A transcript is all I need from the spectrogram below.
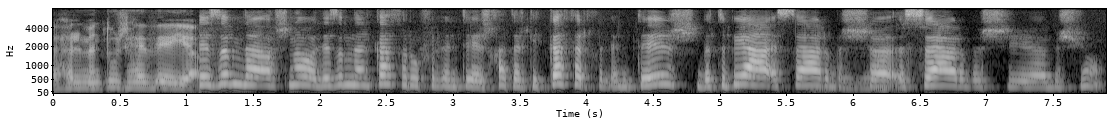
هالمنتوج هذايا. لازمنا شنو؟ لازمنا نكثروا في الإنتاج خاطر كي تكثر في الإنتاج بالطبيعة السعر باش السعر باش باش ينقص.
